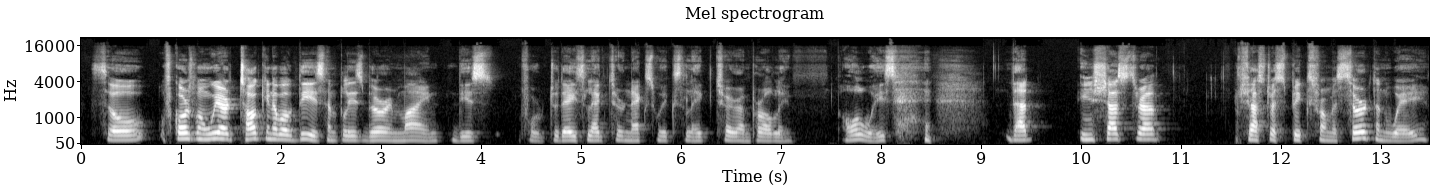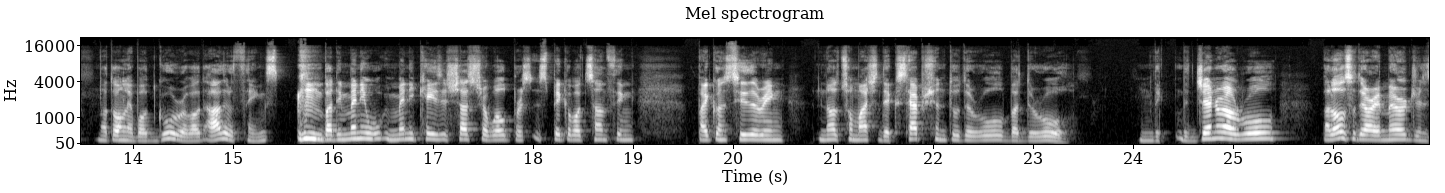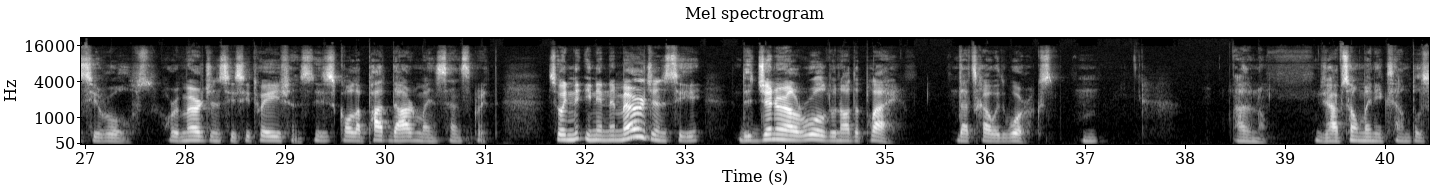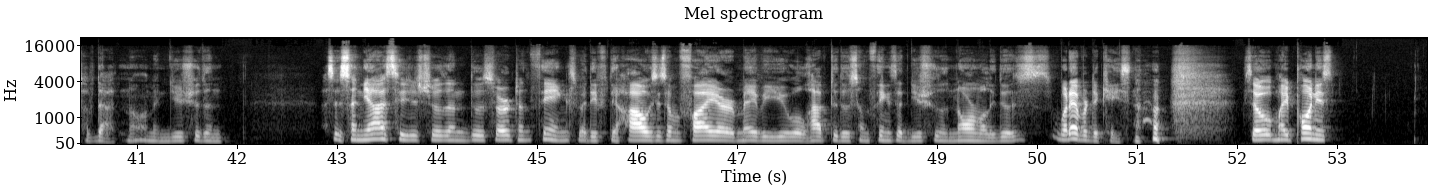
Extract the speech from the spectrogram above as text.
So, of course, when we are talking about this, and please bear in mind this for today's lecture, next week's lecture, and probably always, that in Shastra, Shastra speaks from a certain way, not only about guru, about other things, but in many in many cases, Shastra will speak about something by considering not so much the exception to the rule, but the rule, the, the general rule, but also there are emergency rules or emergency situations. This is called apat dharma in Sanskrit. So in, in an emergency, the general rule do not apply. That's how it works. Hmm. I don't know you have so many examples of that no? I mean you shouldn't as a sannyasi you shouldn't do certain things but if the house is on fire maybe you will have to do some things that you shouldn't normally do. Whatever the case so my point is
